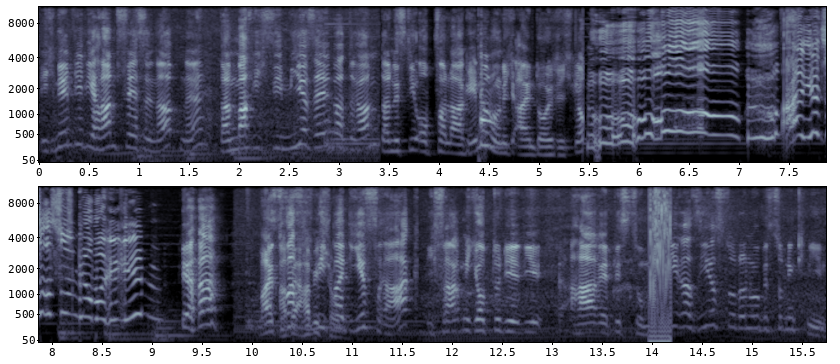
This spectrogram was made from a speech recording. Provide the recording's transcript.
Ich nehme dir die Handfesseln ab, ne? Dann mache ich sie mir selber dran. Dann ist die Opferlage immer noch nicht eindeutig. Glaub Ah, jetzt hast du es mir aber gegeben. ja. Weißt du, was ich ich mich bei schon. dir frag? Ich frag mich, ob du dir die Haare bis zum Knie rasierst oder nur bis zu den Knien.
